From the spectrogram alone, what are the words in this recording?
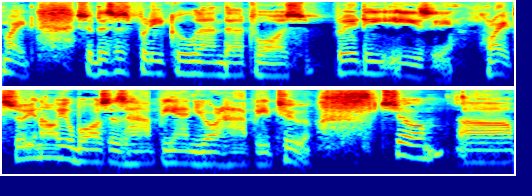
right? So this is pretty cool and that was pretty easy right? So you know your boss is happy and you're happy too. So uh,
